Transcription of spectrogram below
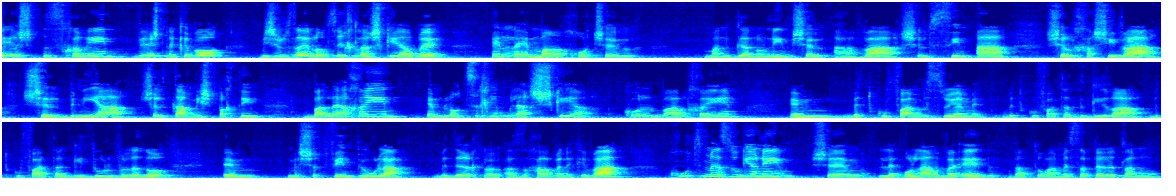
יש זכרים ויש נקבות, בשביל זה לא צריך להשקיע הרבה, אין להם מערכות של מנגנונים של אהבה, של שנאה, של חשיבה, של בנייה, של תא משפחתי. בעלי החיים, הם לא צריכים להשקיע. כל בעל חיים הם בתקופה מסוימת, בתקופת הדגירה, בתקופת הגידול ולדות, הם משתפים פעולה, בדרך כלל הזכר והנקבה, חוץ מהזוגיונים שהם לעולם ועד, והתורה מספרת לנו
